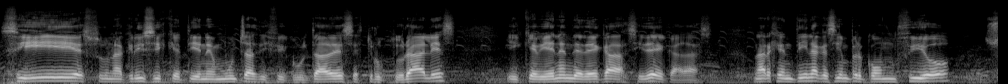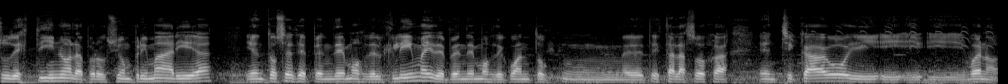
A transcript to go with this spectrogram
sí es una crisis que tiene muchas dificultades estructurales y que vienen de décadas y décadas. Una Argentina que siempre confió su destino a la producción primaria y entonces dependemos del clima y dependemos de cuánto mm, eh, está la soja en Chicago y, bueno,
